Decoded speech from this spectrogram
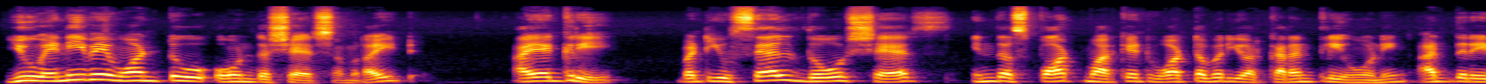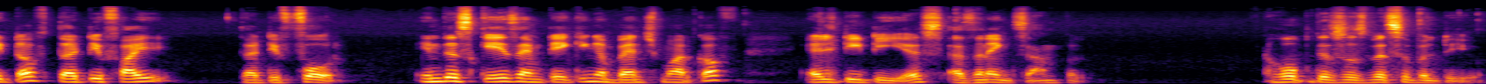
You anyway want to own the shares, right? I agree. But you sell those shares in the spot market, whatever you are currently owning, at the rate of 35, 34. In this case, I'm taking a benchmark of LTTS as an example. I hope this is visible to you.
